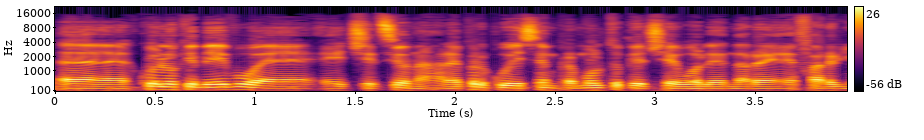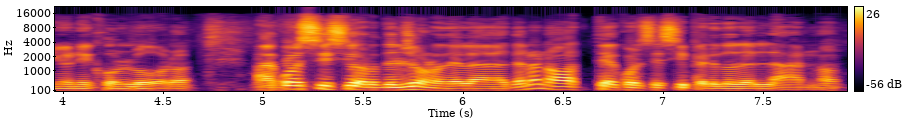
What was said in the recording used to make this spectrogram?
eh, quello che bevo è, è, eccezionale, per cui è sempre molto piacevole andare a fare riunioni con loro, a qualsiasi ora del giorno, della, della notte, a qualsiasi periodo dell'anno.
